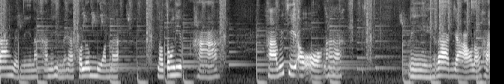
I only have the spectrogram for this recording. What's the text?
ล่างแบบนี้นะคะ นี่เห็นไหมคะเขาเริ่มม้วนละเราต้องรีบหา หาวิธีเอาออกนะคะ นี่รากยาวแล้วค่ะ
